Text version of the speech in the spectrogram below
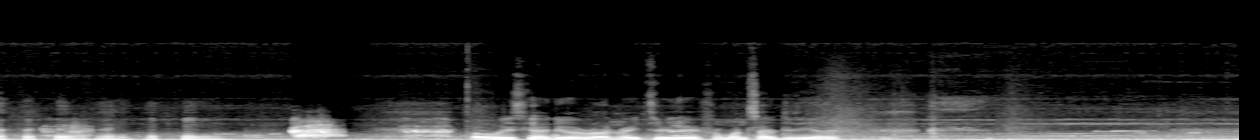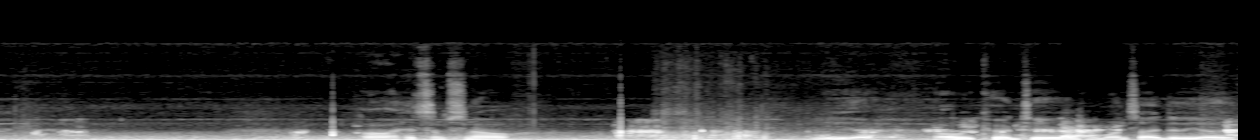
oh, we just gotta do a run right through there from one side to the other. Oh, I hit some snow. Yeah. Oh, we could too, right from one side to the other.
